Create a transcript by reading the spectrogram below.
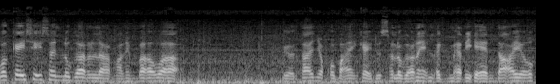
Huwag kayo sa isang lugar lang. Halimbawa, puntahan nyo, kumain kayo doon sa lugar na yun, nagmerienda kayo.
